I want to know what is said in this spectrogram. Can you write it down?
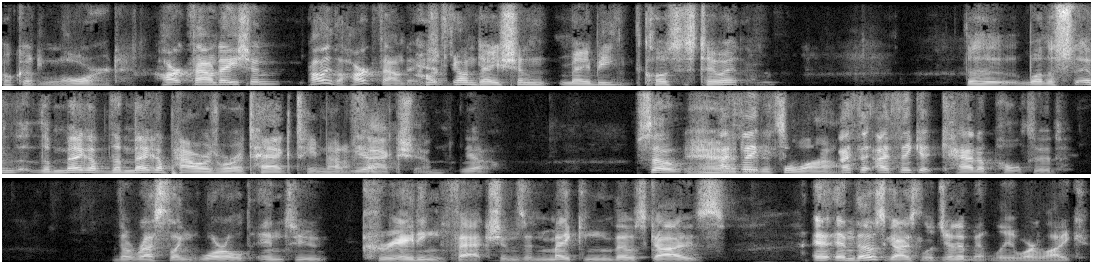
Oh, good lord. Hart Foundation, probably the Hart Foundation. Hart Foundation, maybe closest to it. The well, the and the mega the mega powers were a tag team, not a Yeah. faction. yeah. So Yeah, I dude, think it's a while. I think I think it catapulted the wrestling world into creating factions and making those guys and, and those guys legitimately were like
